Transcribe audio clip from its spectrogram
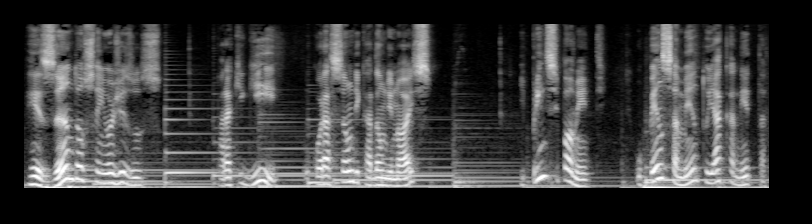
rezando ao Senhor Jesus para que guie o coração de cada um de nós principalmente o pensamento e a caneta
